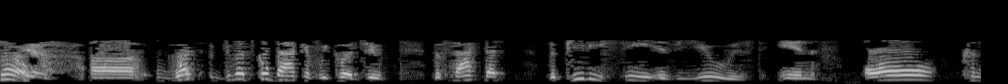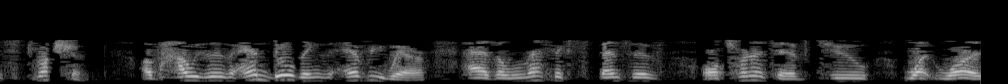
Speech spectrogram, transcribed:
So, uh, what? Let's go back, if we could, to the fact that the PVC is used in all construction of houses and buildings everywhere as a less expensive alternative to what was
